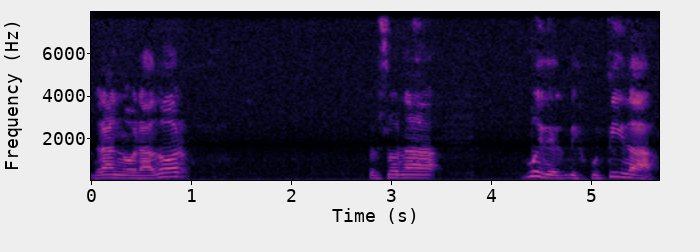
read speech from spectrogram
gran orador, persona muy discutida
